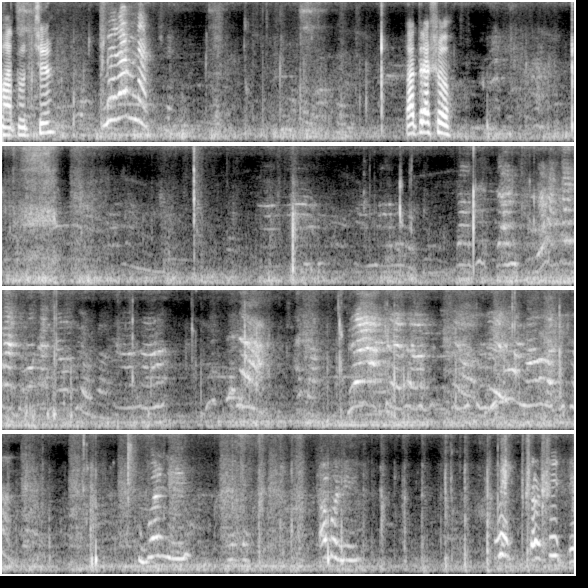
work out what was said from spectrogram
ভাত হচ্ছে। তাড়াতাড়ি আসো মি তরকারি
